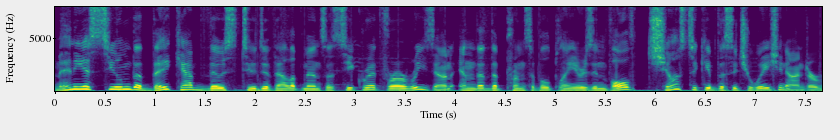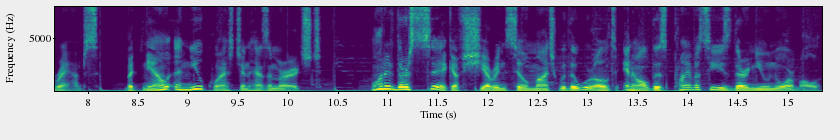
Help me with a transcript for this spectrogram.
Many assume that they kept those two developments a secret for a reason and that the principal players involved just to keep the situation under wraps. But now a new question has emerged. What if they're sick of sharing so much with the world and all this privacy is their new normal?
